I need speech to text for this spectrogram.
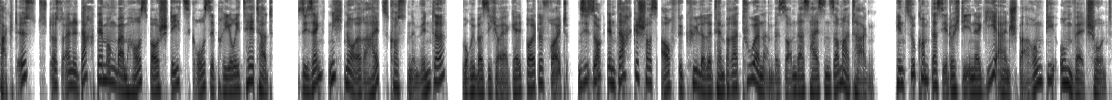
Fakt ist, dass eine Dachdämmung beim Hausbau stets große Priorität hat. Sie senkt nicht nur eure Heizkosten im Winter, worüber sich euer Geldbeutel freut, sie sorgt im Dachgeschoss auch für kühlere Temperaturen an besonders heißen Sommertagen. Hinzu kommt, dass ihr durch die Energieeinsparung die Umwelt schont.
